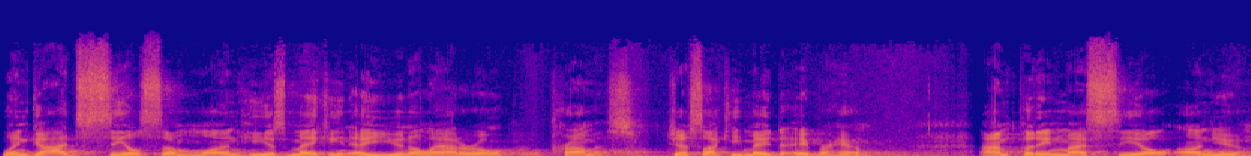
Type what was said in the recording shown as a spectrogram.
When God seals someone, he is making a unilateral promise, just like he made to Abraham. I'm putting my seal on you.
